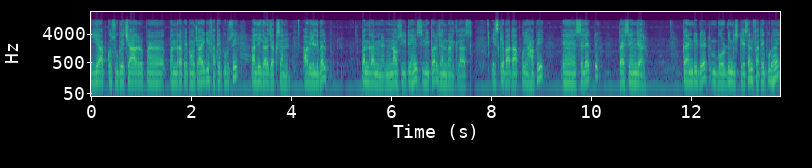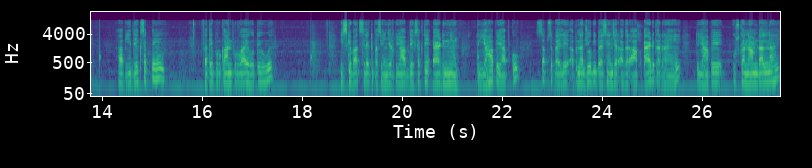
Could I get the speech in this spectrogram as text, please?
ये आपको सुबह चार पंद्रह पे पहुंचाएगी फ़तेहपुर से अलीगढ़ जंक्शन। अवेलेबल पंद्रह मिनट, नौ सीटें हैं स्लीपर जनरल क्लास इसके बाद आपको यहाँ पे select passenger candidate boarding station Fatehpur है। आप ये देख सकते हैं, फ़तेहपुर कानपुर वाए होते हुए। इसके बाद सिलेक्ट पैसेंजर तो यहाँ आप देख सकते हैं ऐड न्यू तो यहाँ पे आपको सबसे पहले अपना जो भी पैसेंजर अगर आप ऐड कर रहे हैं तो यहाँ पे उसका नाम डालना है।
